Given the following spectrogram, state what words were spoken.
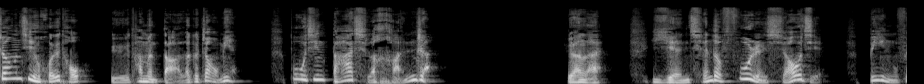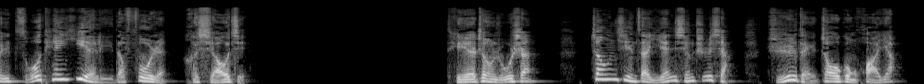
张晋回头与他们打了个照面，不禁打起了寒战。原来眼前的夫人、小姐，并非昨天夜里的夫人和小姐。铁证如山。张晋在严刑之下，只得招供画押。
